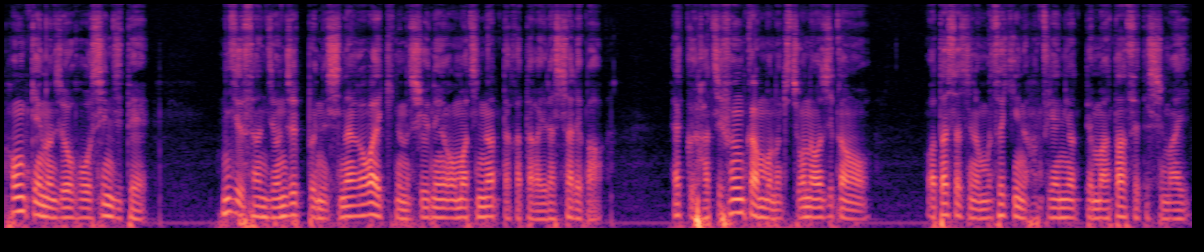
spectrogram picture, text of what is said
本件の情報を信じて23時40分に品川駅での終電をお待ちになった方がいらっしゃれば約8分間もの貴重なお時間を私たちの無責任な発言によって待たせてしまい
